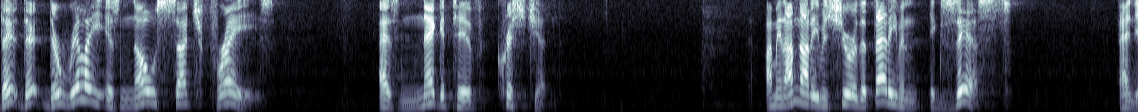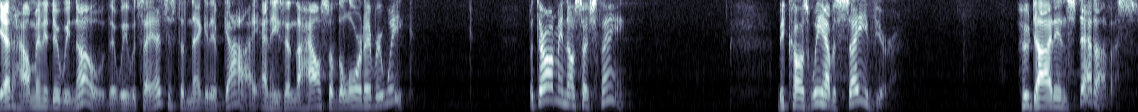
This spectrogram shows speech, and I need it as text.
There, there, there really is no such phrase as negative Christian. I mean, I'm not even sure that that even exists. And yet, how many do we know that we would say, that's just a negative guy and he's in the house of the Lord every week? But there ought to be no such thing because we have a Savior who died instead of us.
